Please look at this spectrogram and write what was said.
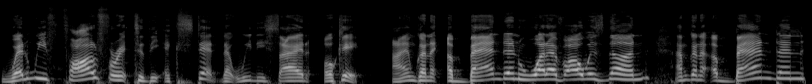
when we fall for it to the extent that we decide okay I'm going to abandon what I've always done. I'm going to abandon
